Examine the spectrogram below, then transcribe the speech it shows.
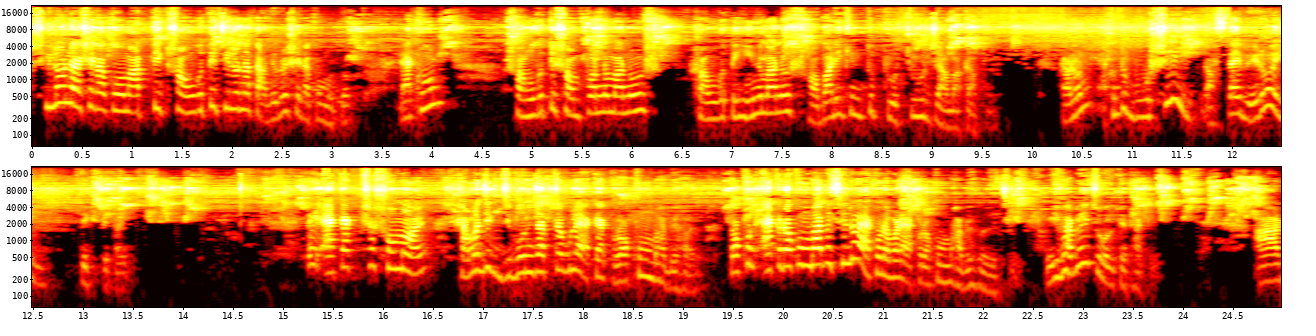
ছিল না সেরকম, আর্থিক সঙ্গতি ছিল না তাদেরও সেরকম হতো। এখন সঙ্গতি সম্পন্ন মানুষ, সঙ্গতিহীন মানুষ সবারই কিন্তু প্রচুর জামা কাপড় কারণ এখন তো বসি, রাস্তায় বেরোই, দেখতে পাই। তাই এক একটা সময় সামাজিক জীবনযাত্রাগুলো এক এক রকমভাবে হয়। তখন একরকমভাবে ছিল, এখন আবার একরকমভাবে হয়েছে। এইভাবেই চলতে থাকে। আর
